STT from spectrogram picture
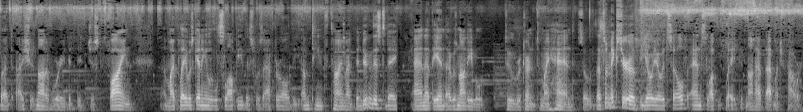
but I should not have worried. It did just fine. Uh, my play was getting a little sloppy. This was after all the umpteenth time I'd been doing this today, and at the end I was not able to return it to my hand. So that's a mixture of the yo-yo itself and sloppy play. It did not have that much power.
